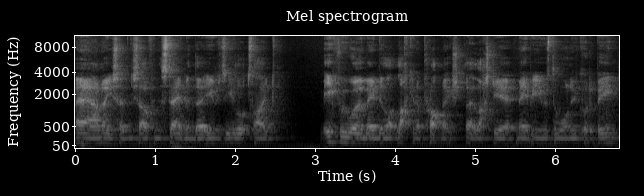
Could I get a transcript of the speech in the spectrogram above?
Uh, I know you said yourself in the statement that he was he looked like if we were maybe lacking a prop next uh, last year, maybe he was the one who could have been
